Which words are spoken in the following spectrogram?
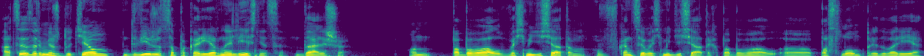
А Цезарь, между тем, движется по карьерной лестнице дальше. Он побывал в 80-м, в конце 80-х побывал э, послом при дворе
